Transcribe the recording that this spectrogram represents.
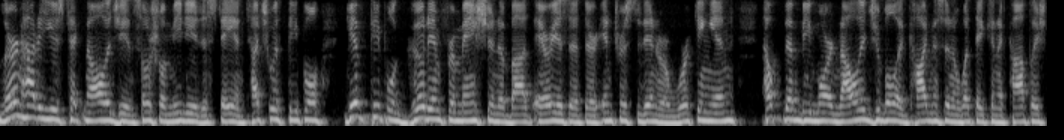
learn how to use technology and social media to stay in touch with people. Give people good information about areas that they're interested in or working in. Help them be more knowledgeable and cognizant of what they can accomplish.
